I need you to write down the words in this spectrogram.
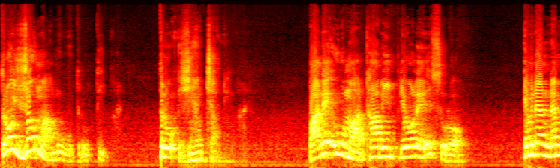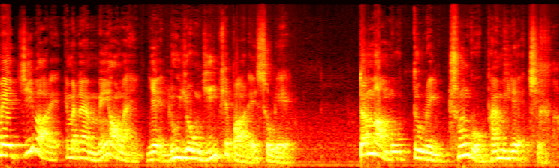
သူတို့ရုံမာမှုကိုသူတို့သိပါတယ်သူတို့အရန်ကြောက်နေပါတယ်။ဘာနဲ့ဥပမာထားပြီးပြောလဲဆိုတော့အင်မတန်နာမည်ကြီးပါတယ်အင်မတန်မင်းအောင်လိုင်ရဲ့လူယုံကြီးဖြစ်ပါတယ်ဆိုတဲ့တမမှုသူရင်ထွန်းကိုဖမ်းပြီးတဲ့အချိန်မှာ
